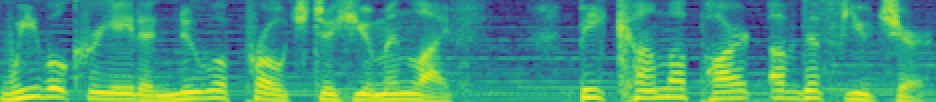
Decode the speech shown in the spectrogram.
we will create a new approach to human life. Become a part of the future.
